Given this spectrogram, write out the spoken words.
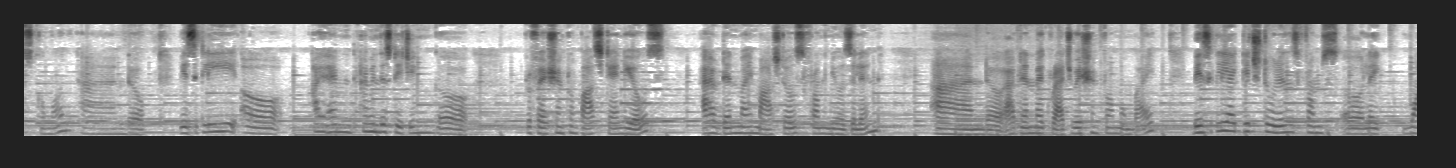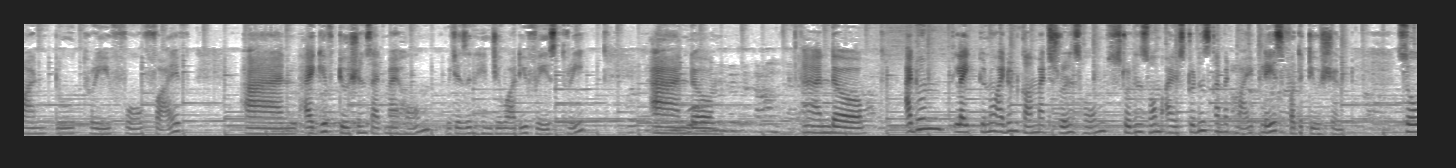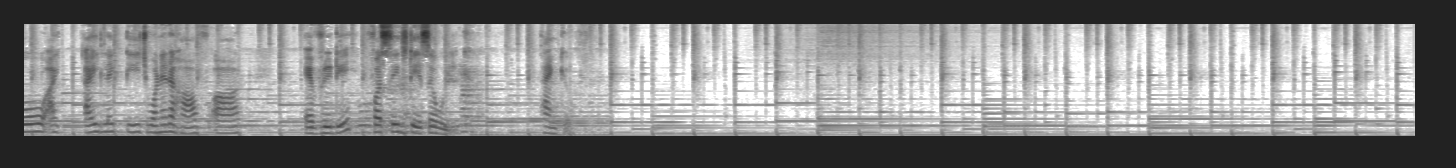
is and uh, basically, uh, I am I'm in this teaching uh, profession from past ten years. I have done my masters from New Zealand, and uh, I've done my graduation from Mumbai. Basically, I teach students from uh, like one, two, three, four, five, and I give tuitions at my home, which is in Hinjawadi Phase Three, and. And i don't like you know i don't come at students home students home i students come at my place for the tuition. So i i like teach one and a half hour every day for six days a week. Thank you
